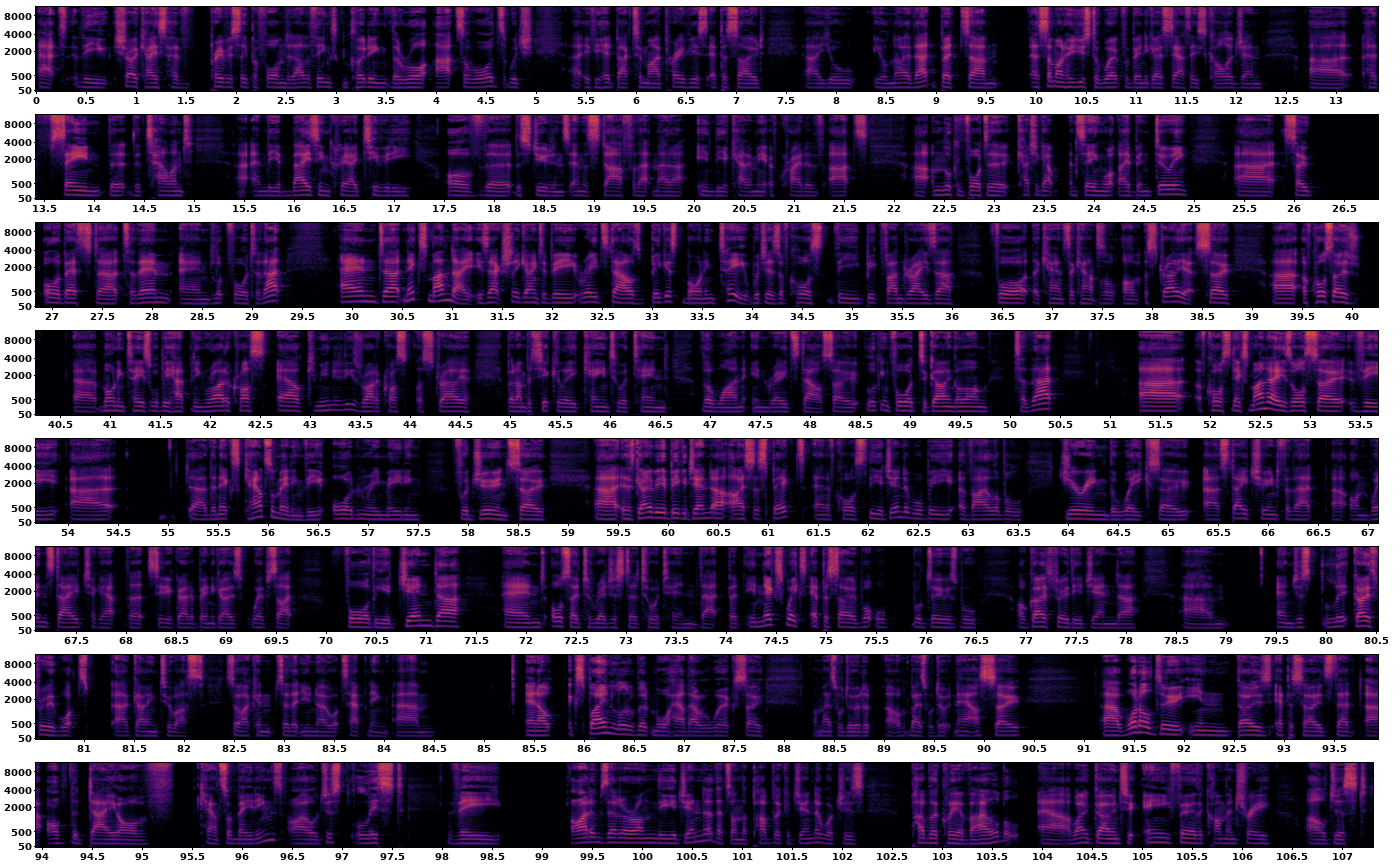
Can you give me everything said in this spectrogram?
at the showcase have previously performed at other things, including the Raw Arts Awards, which, uh, if you head back to my previous episode, uh, you'll you'll know that. But um, as someone who used to work for Bendigo Southeast College and have seen the the talent and the amazing creativity of the, the students and the staff, for that matter, in the Academy of Creative Arts. Uh, I'm looking forward to catching up and seeing what they've been doing. Uh, so, all the best uh, to them and look forward to that. And uh, next Monday is actually going to be Redesdale's biggest morning tea, which is, of course, the big fundraiser for the Cancer Council of Australia. So, uh, of course, those uh, morning teas will be happening right across our communities, right across Australia, but I'm particularly keen to attend the one in Redesdale. So, looking forward to going along to that. Uh, of course, next Monday is also the uh, uh the next council meeting, the ordinary meeting for June. So, uh, it's going to be a big agenda, I suspect, and of course, the agenda will be available during the week. So, uh, stay tuned for that on Wednesday. Check out the City of Greater Bendigo's website for the agenda and also to register to attend that. But in next week's episode, what we'll we'll do is we'll I'll go through the agenda um, and just go through what's uh, going to us, so I can so that you know what's happening. Um, and I'll explain a little bit more how that will work. So I may as well do it. I may as well do it now. So. Uh, what I'll do in those episodes that are of the day of council meetings, I'll just list the items that are on the agenda, that's on the public agenda, which is publicly available. Uh, I won't go into any further commentary. I'll just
